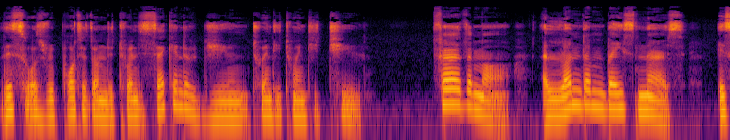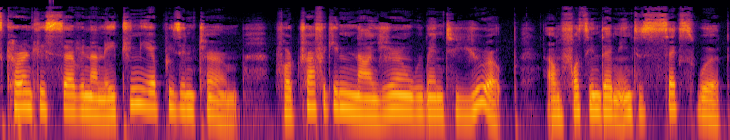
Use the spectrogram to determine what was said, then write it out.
This was reported on the 22nd of June 2022. Furthermore, a London based nurse, is currently serving an 18 year prison term for trafficking Nigerian women to Europe and forcing them into sex work.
